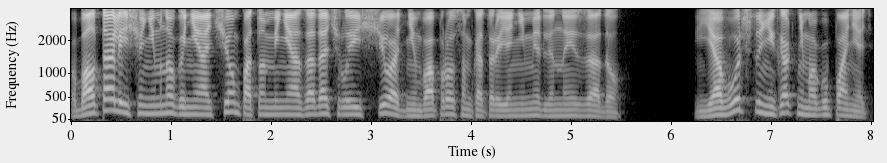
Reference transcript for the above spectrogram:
Поболтали еще немного ни о чем, потом меня озадачило еще одним вопросом, который я немедленно и задал. Я вот что никак не могу понять.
